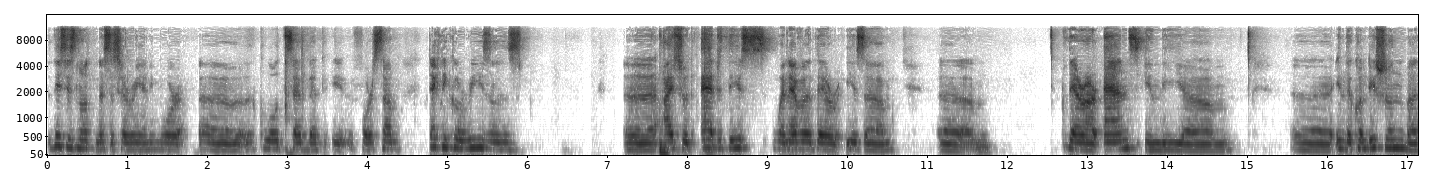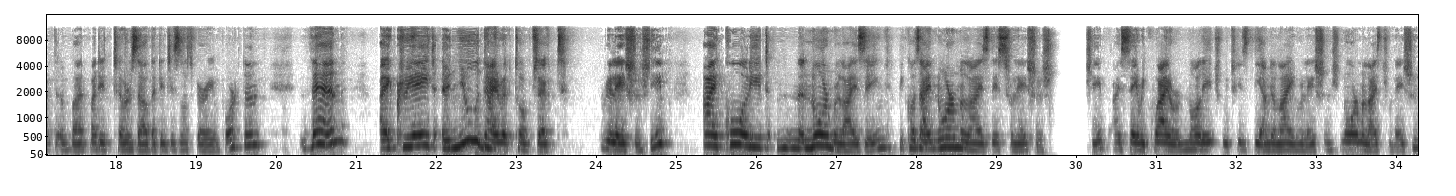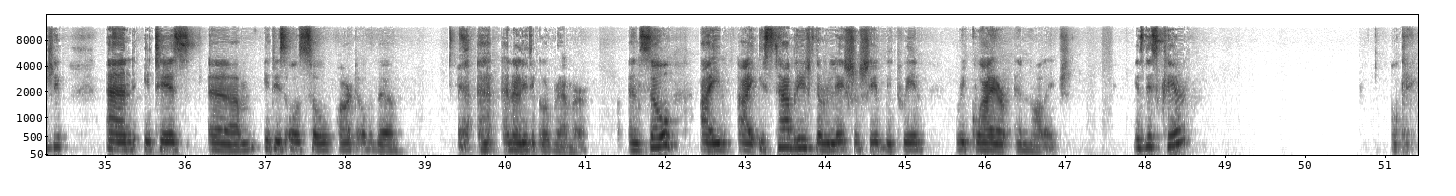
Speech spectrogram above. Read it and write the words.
this is not necessary anymore. Uh, Claude said that for some technical reasons, uh, I should add this whenever there is a, um, there are ands in the um, in the condition, but, but, but it turns out that it is not very important. Then I create a new direct object relationship. I call it normalizing because I normalize this relationship. I say require knowledge, which is the underlying relationship, normalized relationship. And it is, um, it is also part of the uh, analytical grammar. And so I, I establish the relationship between require, a knowledge. Is this clear? Okay.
